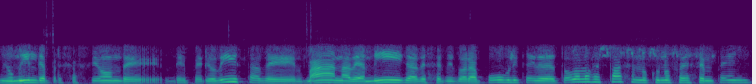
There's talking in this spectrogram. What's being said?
mi humilde apreciación de, periodista, de hermana, de amiga, de servidora pública y de todos los espacios en los que uno se desempeña.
